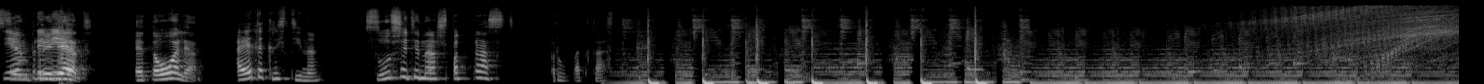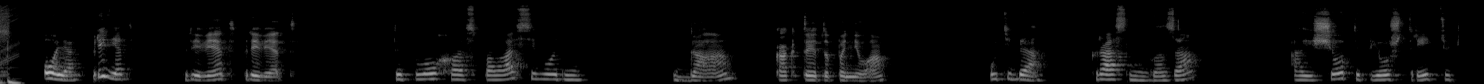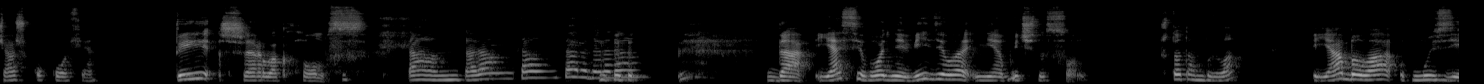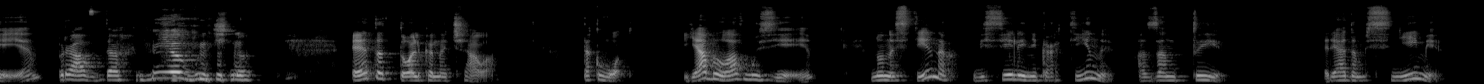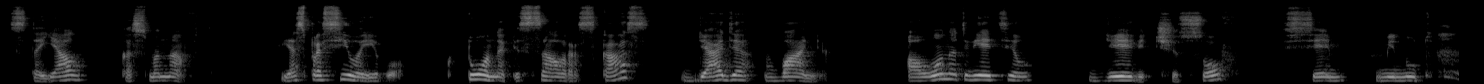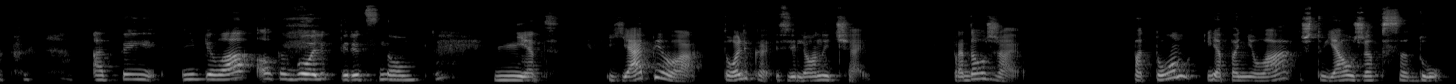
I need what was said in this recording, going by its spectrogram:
Всем привет! Это Оля. А это Кристина. Слушайте наш подкаст. Ру подкаст. Оля, привет. Привет, привет. Ты плохо спала сегодня? Да, как ты это поняла? У тебя красные глаза, а еще ты пьешь третью чашку кофе. Ты Шерлок Холмс. Да, я сегодня видела необычный сон. Что там было? Я была в музее. Правда, необычно. Это только начало. Так вот, я была в музее, но на стенах висели не картины, а зонты. Рядом с ними стоял космонавт. Я спросила его, кто написал рассказ «Дядя Ваня», а он ответил «Девять часов семь минут». А ты не пила алкоголь перед сном? Нет, я пила только зеленый чай. Продолжаю. Потом я поняла, что я уже в саду.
